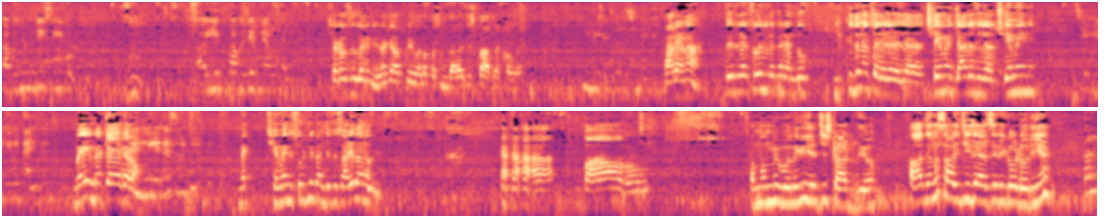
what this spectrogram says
पापा जी ने मुझे इसी की फ़ोटो हम्म, और ये तो पापा जी अपने आप उठा लिए शक्ल से लग नहीं रहा कि आपको ये वाला पसंद आ रहा है जिस पर हाथ रखा हुआ है। आ रहा है ना? रख- कोई नहीं रखा रहने दो। कितना चलेगा जा- छह महीने ज़्यादा से ज़्यादा छह महीने? नहीं मैं मैं क्या कर रहा हूँ? मैं छह महीने सूट नहीं पहनती फिर साड़ी पहनोगी? अब मम्मी बोलेंगे ये चीज़ काट दियो। आज है ना सारी चीज़ें ऐसे रिकॉर्ड हो रही हैं। कल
